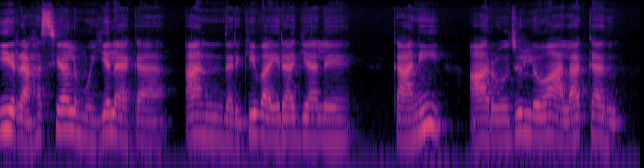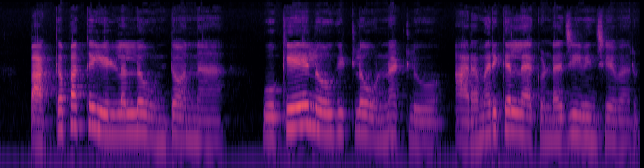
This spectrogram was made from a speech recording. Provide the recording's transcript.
ఈ రహస్యాలు మొయ్యలేక అందరికీ వైరాగ్యాలే. కానీ ఆ రోజుల్లో అలా కాదు. పక్క పక్క ఇళ్ళల్లో ఉంటోన్న ఒకే లోగిట్లో ఉన్నట్లు అరమరికలు లేకుండా జీవించేవారు.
